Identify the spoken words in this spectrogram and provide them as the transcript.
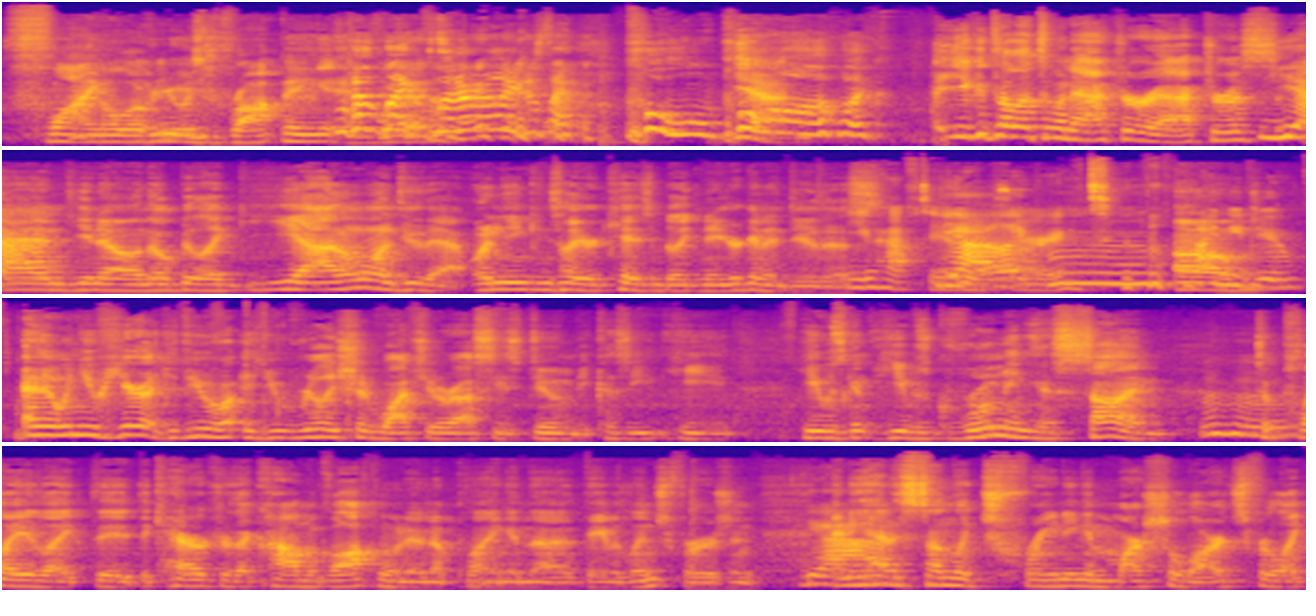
flying all over you and dropping. And like literally just like pull, pull, Yeah. like You can tell that to an actor or actress, Yeah. and you know, and they'll be like, "Yeah, I don't want to do that." And you can tell your kids and be like, "No, you're gonna do this." You have to. yeah, I'm like sorry. mm, I Um, need you. And then when you hear like if you if you really should watch it or else he's doomed because he he he was gonna, he was grooming his son Mm-hmm. to play like the the character that Kyle MacLachlan ended up playing in the David Lynch version. And he had his son like training in martial arts for like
